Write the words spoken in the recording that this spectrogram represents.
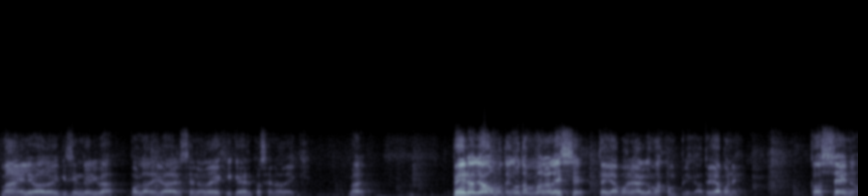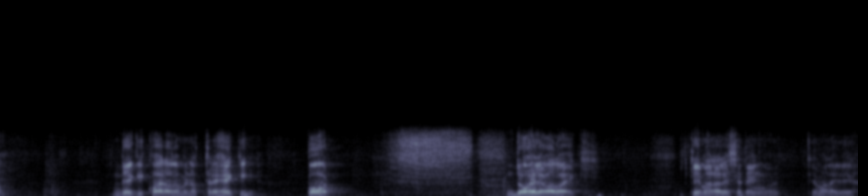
más elevado a x sin derivar por la derivada del seno de x, que es el coseno de x. ¿Vale? Pero yo, como tengo tan mala leche, te voy a poner algo más complicado. Te voy a poner coseno de x cuadrado menos 3x por 2 elevado a x. Qué mala leche tengo, ¿eh? Qué mala idea.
